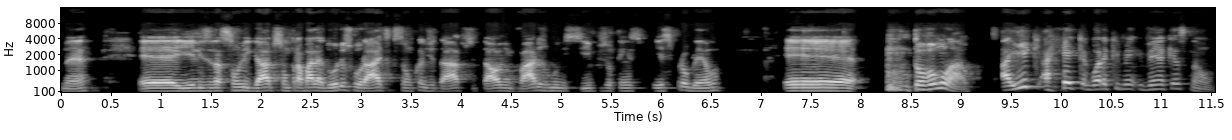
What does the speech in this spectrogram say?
né? É, e eles ainda são ligados, são trabalhadores rurais que são candidatos e tal, em vários municípios eu tenho esse, esse problema. É, então vamos lá. Aí, aí é agora que vem, a questão.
